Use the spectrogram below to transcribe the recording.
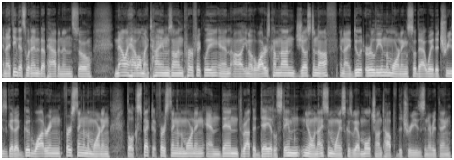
And I think that's what ended up happening. So now I have all my times on perfectly, and uh, you know the water's coming on just enough. And I do it early in the morning, so that way the trees get a good watering first thing in the morning. They'll expect it first thing in the morning, and then throughout the day it'll stay you know nice and moist because we have mulch on top of the trees and everything.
